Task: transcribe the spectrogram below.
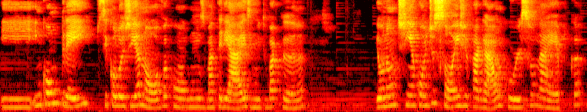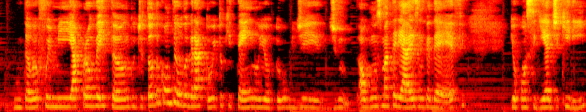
e encontrei Psicologia Nova com alguns materiais muito bacana. Eu não tinha condições de pagar um curso na época, então eu fui me aproveitando de todo o conteúdo gratuito que tem no YouTube, de, de alguns materiais em PDF que eu consegui adquirir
